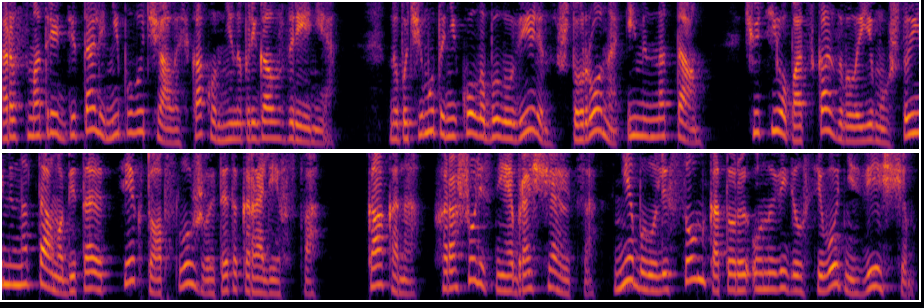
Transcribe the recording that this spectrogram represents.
Рассмотреть детали не получалось, как он не напрягал зрение. Но почему-то Никола был уверен, что Рона именно там. Чутье подсказывало ему, что именно там обитают те, кто обслуживает это королевство. Как она? Хорошо ли с ней обращаются? Не был ли сон, который он увидел сегодня, вещим?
